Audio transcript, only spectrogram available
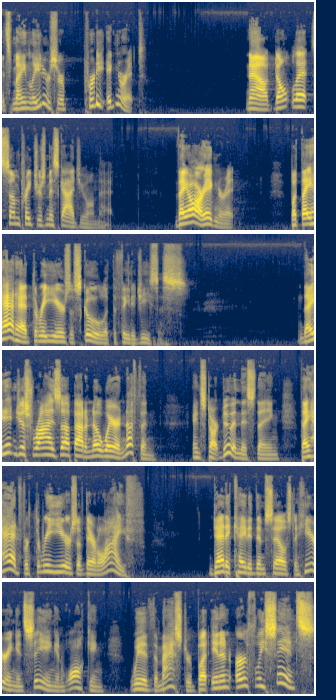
its main leaders are pretty ignorant. Now, don't let some preachers misguide you on that. They are ignorant, but they had had three years of school at the feet of Jesus. They didn't just rise up out of nowhere and nothing and start doing this thing. They had for three years of their life dedicated themselves to hearing and seeing and walking with the Master. But in an earthly sense,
